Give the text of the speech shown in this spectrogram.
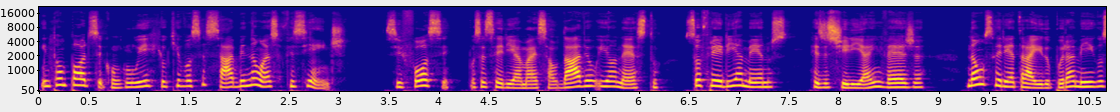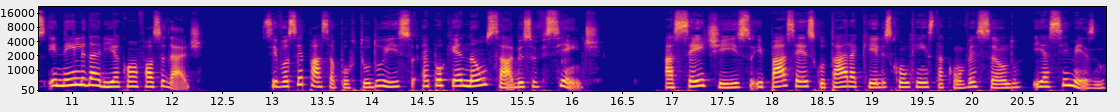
então pode-se concluir que o que você sabe não é suficiente. Se fosse, você seria mais saudável e honesto, sofreria menos, resistiria à inveja, não seria traído por amigos e nem lidaria com a falsidade. Se você passa por tudo isso, é porque não sabe o suficiente. Aceite isso e passe a escutar aqueles com quem está conversando e a si mesmo.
